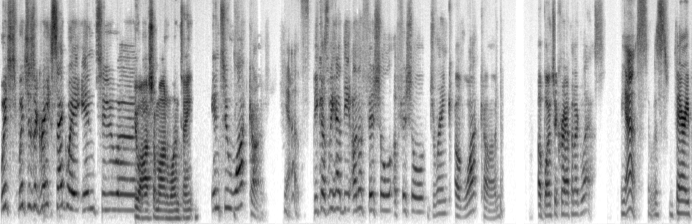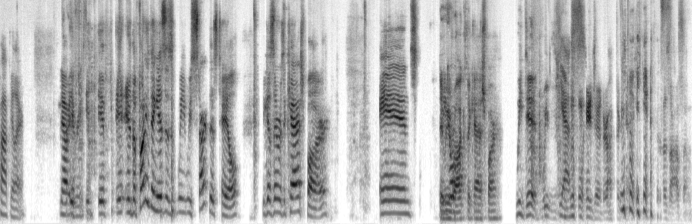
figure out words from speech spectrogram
which which is a great segue into You uh, wash them on one tank. into WoTCon yes. because we had the unofficial official drink of WoTCon, a bunch of crap in a glass. Yes. It was very popular. Now, if, if, if, if the funny thing is, is we we start this tale because there was a cash bar, and Did We we rock the cash bar? we did. We Yes. we did rock the cash. yeah. It was awesome.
